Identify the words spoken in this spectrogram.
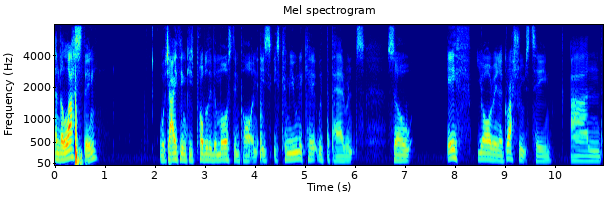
And the last thing which I think is probably the most important, is, is communicate with the parents. So if you're in a grassroots team and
